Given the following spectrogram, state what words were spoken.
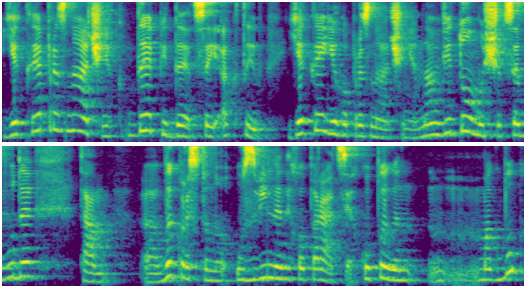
яке призначення, де піде цей актив, яке його призначення. Нам відомо, що це буде там е, використано у звільнених операціях. Купили MacBook,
